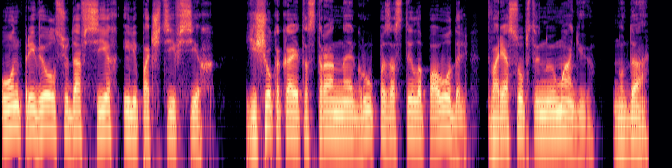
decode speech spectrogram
он привел сюда всех или почти всех — еще какая-то странная группа застыла поодаль, творя собственную магию. Ну да,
